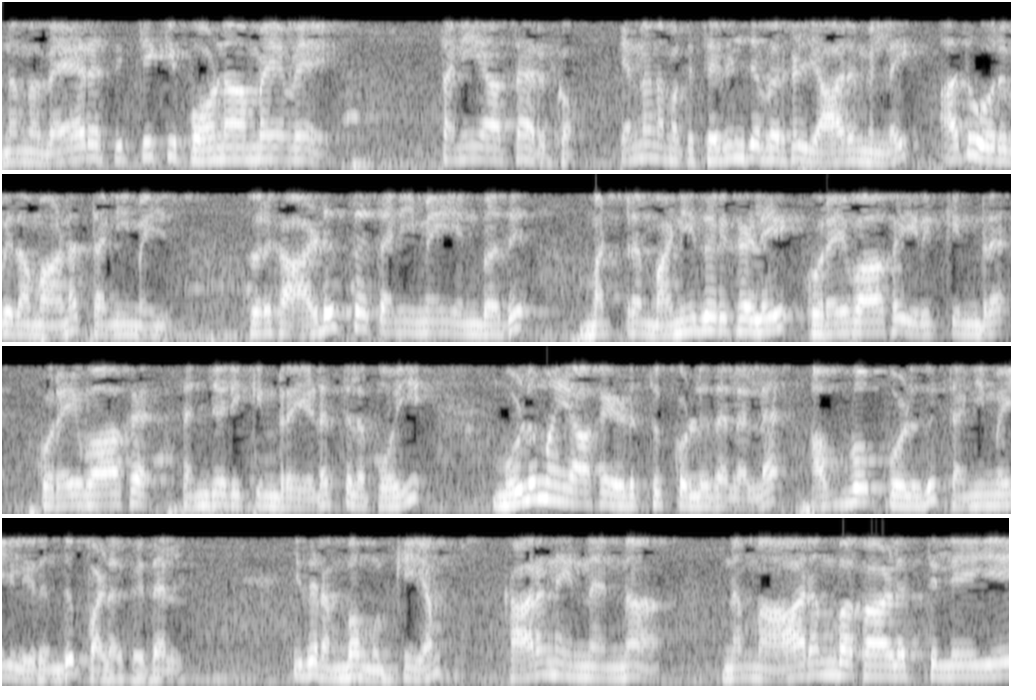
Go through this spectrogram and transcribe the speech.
நம்ம வேற சிட்டிக்கு போனாமவே தனியாக தான் இருக்கோம். ஏன்னா நமக்கு தெரிஞ்சவர்கள் யாரும் இல்லை. அது ஒரு விதமான தனிமை. பிறகு அடுத்த தனிமை என்பது மற்ற மனிதர்களே குறைவாக இருக்கின்ற குறைவாக சஞ்சரிக்கின்ற இடத்துல போய் முழுமையாக எடுத்துக்கொள்ளுதல் அல்ல அவ்வப்பொழுது தனிமையில் இருந்து பழகுதல். இது ரொம்ப முக்கியம். காரணம் என்னன்னா நம்ம ஆரம்ப காலத்திலேயே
